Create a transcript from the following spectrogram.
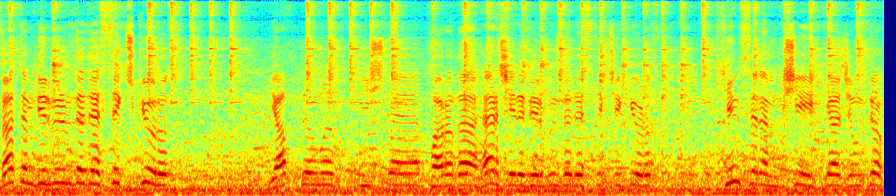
Zaten birbirimize destek çıkıyoruz. Yaptığımız işte, parada, her şeyde birbirimize destek çekiyoruz. Kimseden bir şeye ihtiyacımız yok.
